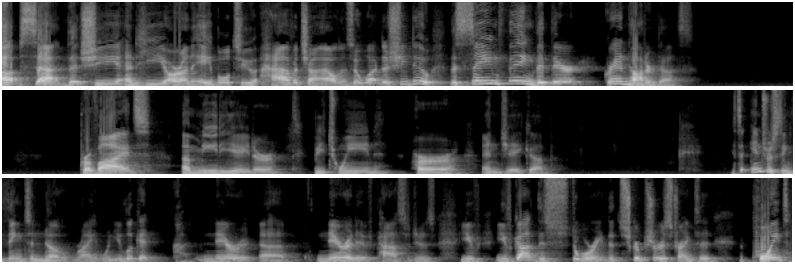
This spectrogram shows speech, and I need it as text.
upset that she and he are unable to have a child. And so what does she do? The same thing that their granddaughter does. Provides a mediator between her and Jacob. It's an interesting thing to note, right? When you look at narr- uh, narrative passages, you've, you've got this story that Scripture is trying to point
